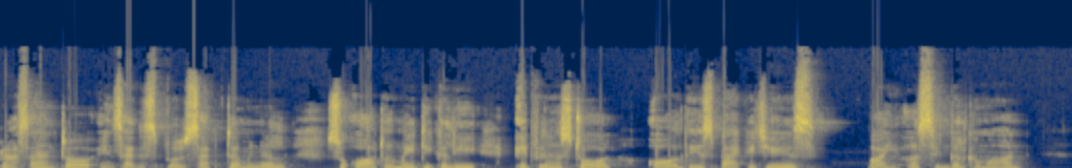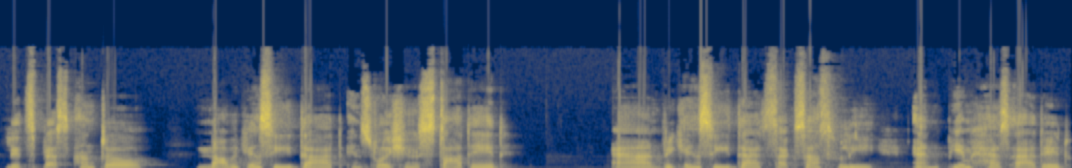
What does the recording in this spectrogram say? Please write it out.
press enter inside this project terminal so automatically it will install all these packages by a single command. Let's press enter. Now we can see that installation started and we can see that successfully npm has added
